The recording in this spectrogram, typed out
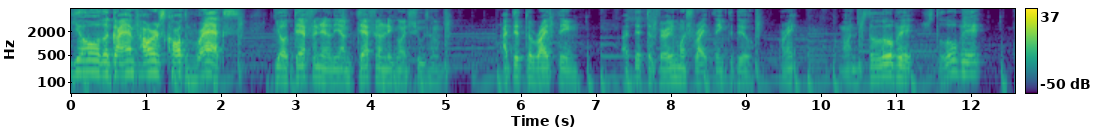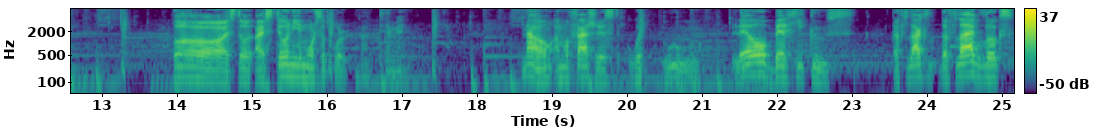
Yo, the guy in power is called Rex. Yo, definitely, I'm definitely going to choose him. I did the right thing. I did the very much right thing to do. Alright? Come on, just a little bit. Just a little bit. Oh, I still, I still need more support. God damn it. Now, I'm a fascist with, ooh, Leo Belgicus. The flag, the flag looks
